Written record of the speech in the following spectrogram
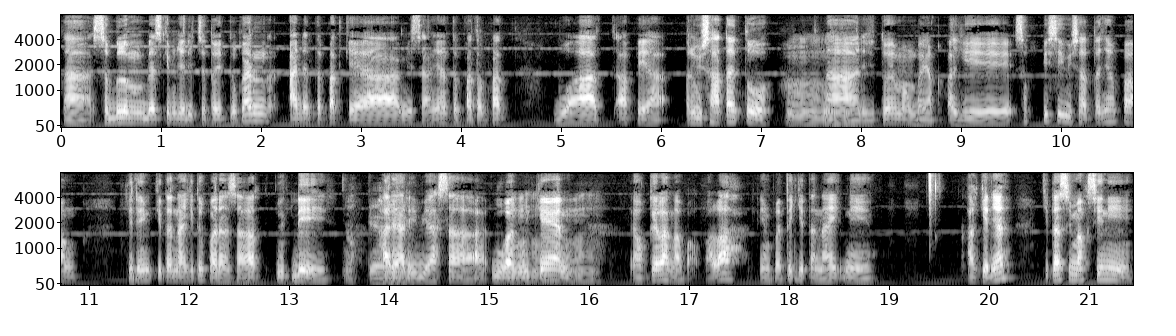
Nah sebelum base camp Candi Ceto itu kan ada tempat kayak misalnya tempat-tempat buat apa ya wisata itu. Mhm. Nah di situ emang banyak lagi sepi sih wisatanya pang. Jadi kita naik itu pada saat weekday, Oke. hari-hari biasa, bukan Mhm. weekend Mhm. ya oke lah nggak apa-apa lah yang penting kita naik nih akhirnya kita simak sini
